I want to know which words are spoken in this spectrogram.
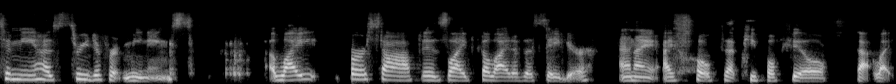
to me has three different meanings. A light, first off, is like the light of the Savior. And I, I hope that people feel that light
